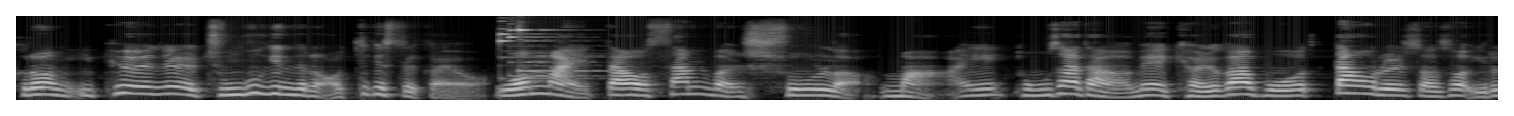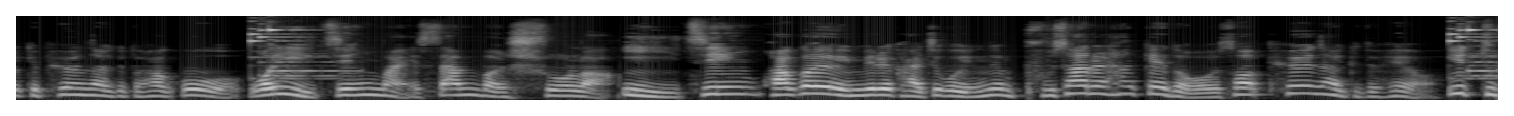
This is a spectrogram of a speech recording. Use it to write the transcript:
그럼 이 표현을 중국인들은 어떻게 쓸까요? 我买到三本书了. 买 동사 다음에 결과보호 到를 써서 이렇게 표현하기도 하고 我已经买三本书了. 已经 과거의 의미를 가지고 있는 부사를 함께 넣어서 표현하기도 해요. 이 두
